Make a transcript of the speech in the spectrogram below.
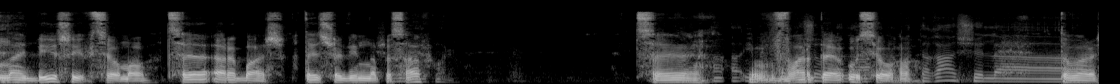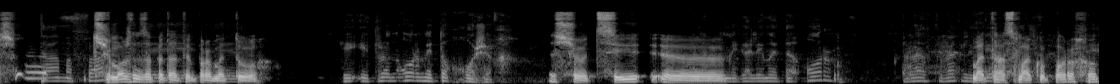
Найбільший в цьому це Рабаш, те, що він написав це варте усього. Товариш, чи можна запитати про мету? Що ці е, мета смаку пороху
